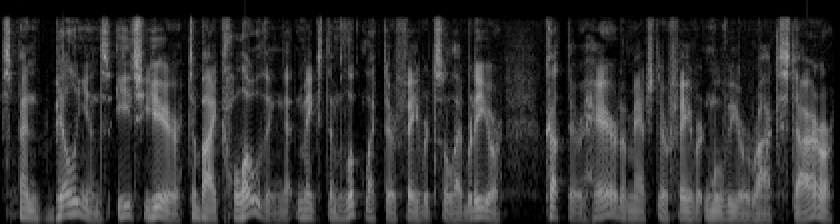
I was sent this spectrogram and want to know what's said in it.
spend billions each year to buy clothing that makes them look like their favorite celebrity or cut their hair to match their favorite movie or rock star or,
